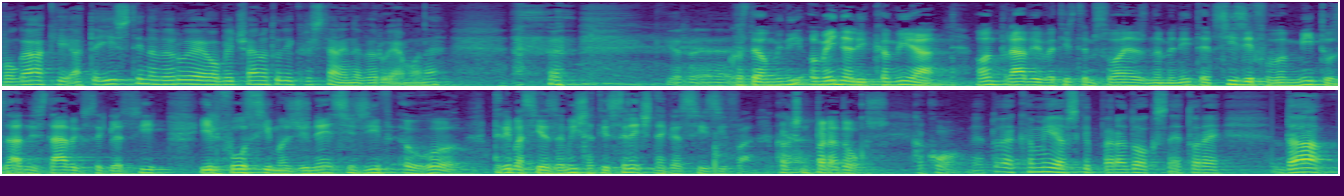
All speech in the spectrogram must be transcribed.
Boga, ki ateisti ne verujejo, običajno tudi kristijani ne verujemo. Ne? Ker, eh, Ko ste omenjali Kamija, on pravi v tistem svojem znamenitem Sizifovem mitu, zadnji stavek se glasi: Il fosima žene Sizif euro. Treba si je zamišljati srečnega Sizifa. Kakšen ja. paradoks? Kako? Ja, to je kamijevski paradoks. Torej, da,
